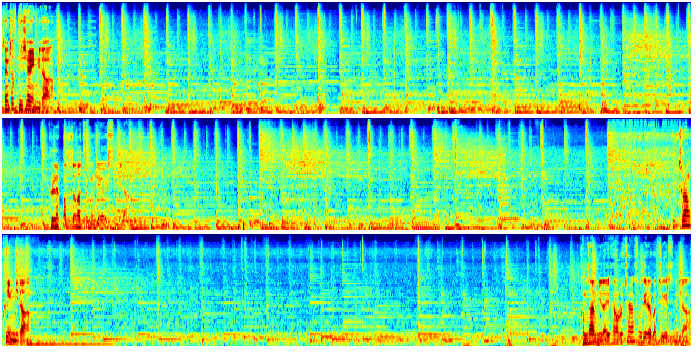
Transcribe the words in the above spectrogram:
센터페시아입니다. 블랙박스가 적용되어 있습니다. 트렁크입니다. 감사합니다. 이상으로 차량 소개를 마치겠습니다.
